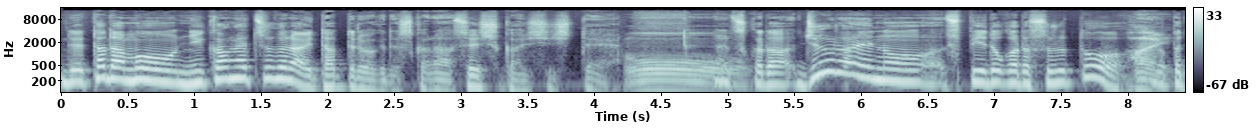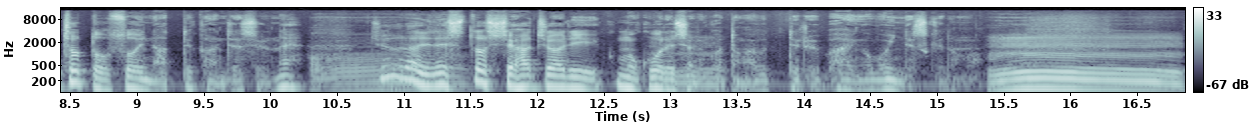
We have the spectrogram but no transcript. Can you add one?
でただもう2か月ぐらい経ってるわけですから接種開始して。ですから従来のスピードからすると、はい、やっぱりちょっと遅いなって感じですよね。従来ですと78割もう高齢者の方が打ってる場合が多いんですけども。うん。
